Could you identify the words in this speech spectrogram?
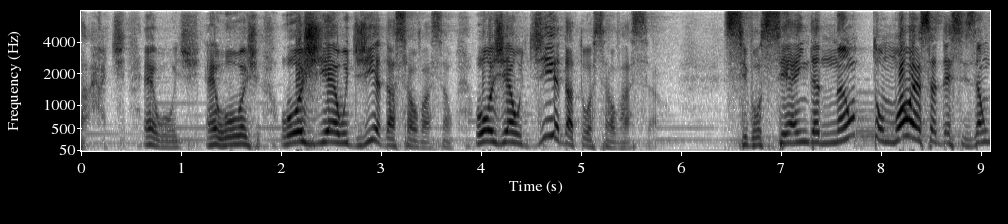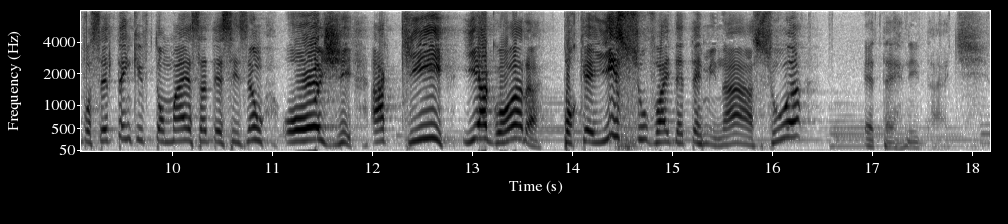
tarde. É hoje, é hoje. Hoje é o dia da salvação. Hoje é o dia da tua salvação. Se você ainda não tomou essa decisão, você tem que tomar essa decisão hoje, aqui e agora, porque isso vai determinar a sua eternidade.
